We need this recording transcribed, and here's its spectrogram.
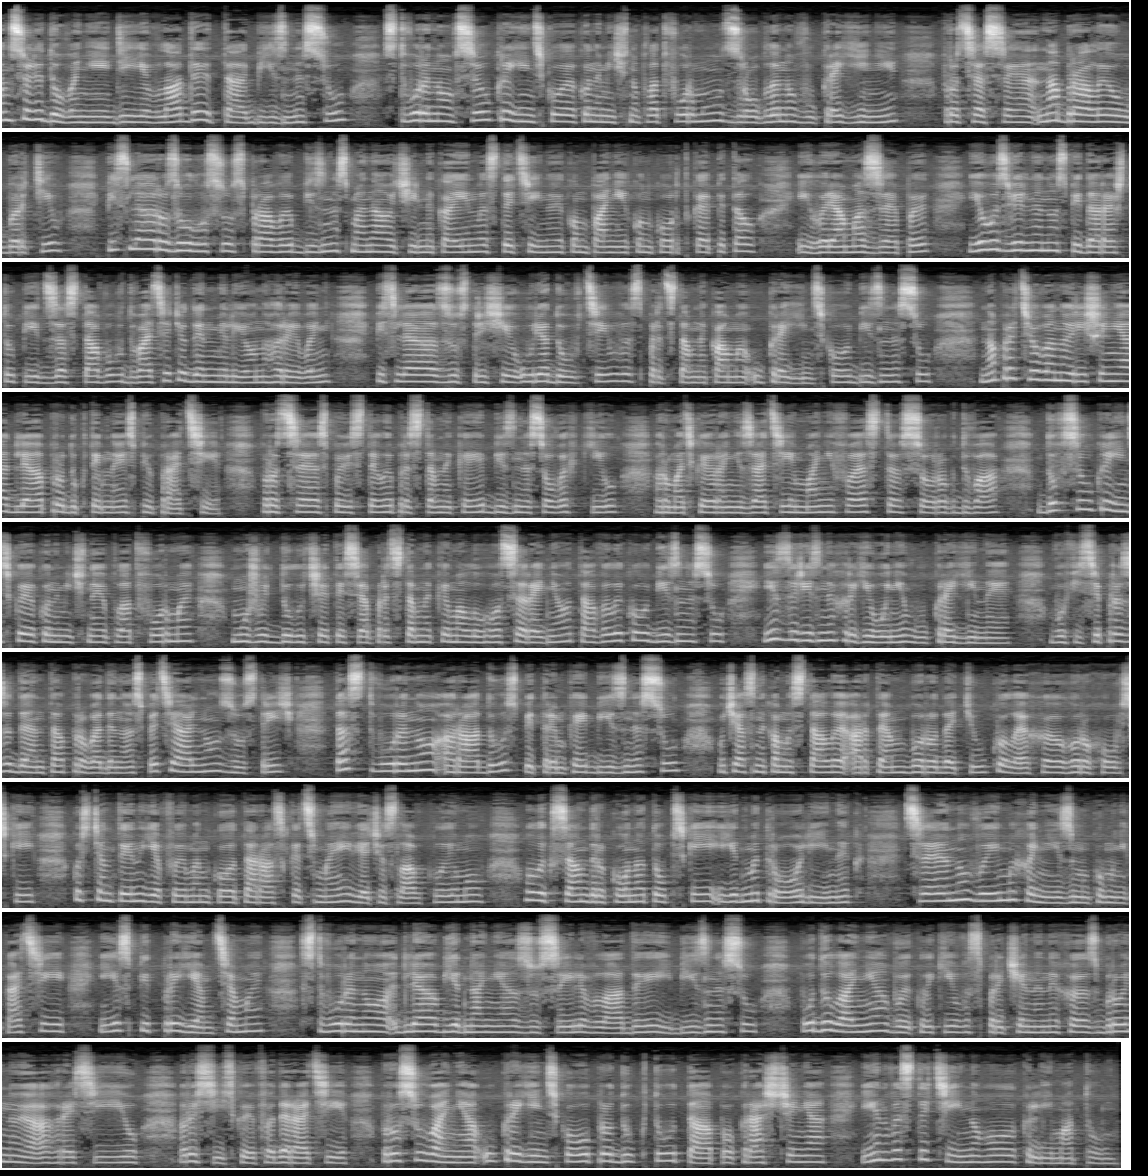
консолідовані дії влади та бізнесу, створено всеукраїнську економічну платформу, зроблено в Україні. Процеси набрали обертів після розголосу справи бізнесмена, очільника інвестиційної компанії Concord Capital Ігоря Мазепи. Його звільнено з під арешту під заставу в 21 мільйон гривень. Після зустрічі урядовців з представниками українського бізнесу напрацьовано рішення для продуктивної співпраці. Про це сповістили представники бізнесових кіл громадської організації Маніфест 42 до всеукраїнської економічної платформи можуть долучитися представники малого, середнього та великого бізнесу із різних регіонів України. В офісі президента проведено спеціальну зустріч та створено раду з підтримки бізнесу. Учасниками стали Артем Бородатюк, Олег Гороховський, Костянтин Єфименко, Тарас Кецмей, В'ячеслав Климов, Олександр Конотопський і Дмитро Олійник. Це новий механізм комунікації із підприємцями, створено для об'єднання зусиль влади і бізнесу, подолання викликів, спричинених збройною агресією Російської Федерації, просування українського продукту та покращення інвестиційного клімату.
